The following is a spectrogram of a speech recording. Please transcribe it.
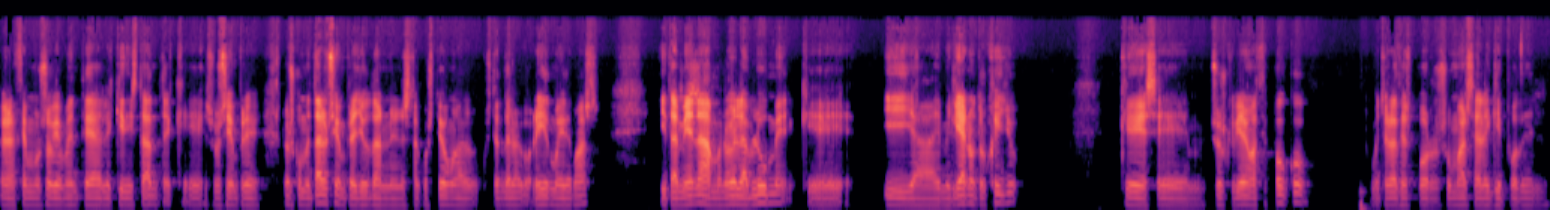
Agradecemos obviamente al equidistante, que eso siempre, los comentarios siempre ayudan en esta cuestión, a la cuestión del algoritmo y demás. Y también a Manuela Blume que, y a Emiliano Trujillo, que se suscribieron hace poco. Muchas gracias por sumarse al equipo del,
